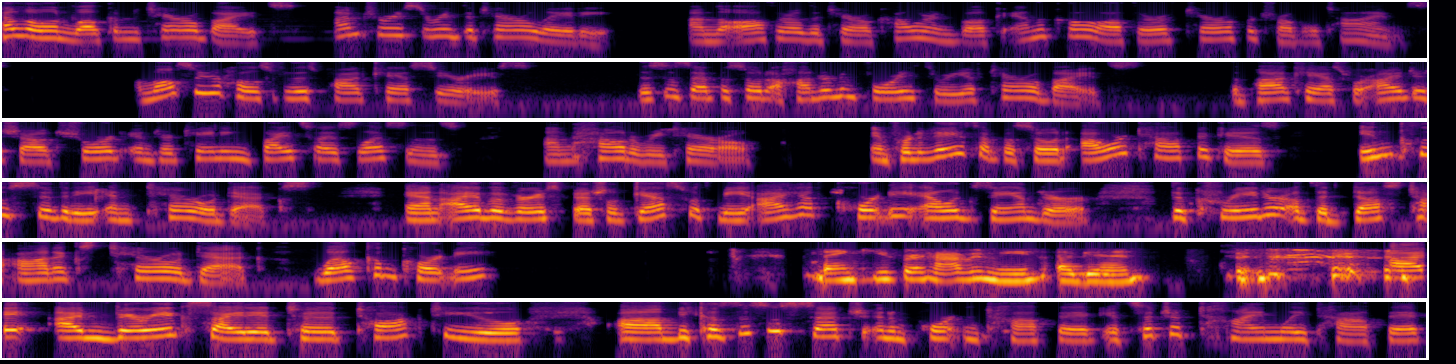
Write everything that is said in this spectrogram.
Hello and welcome to Tarot Bites. I'm Teresa Reed, the Tarot Lady. I'm the author of the Tarot Coloring Book and the co author of Tarot for Troubled Times. I'm also your host for this podcast series. This is episode 143 of Tarot Bites, the podcast where I dish out short, entertaining, bite sized lessons on how to read tarot. And for today's episode, our topic is inclusivity and tarot decks. And I have a very special guest with me. I have Courtney Alexander, the creator of the Dust to Onyx Tarot deck. Welcome, Courtney. Thank you for having me again. I, I'm very excited to talk to you um, because this is such an important topic. It's such a timely topic.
